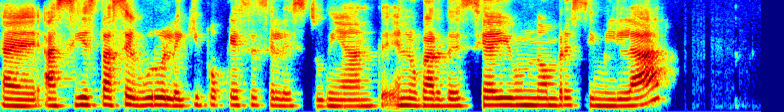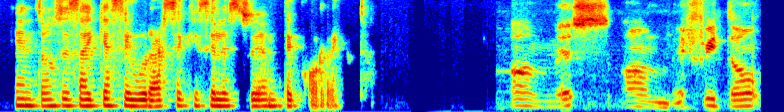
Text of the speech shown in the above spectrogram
eh, así está seguro el equipo que ese es el estudiante. En lugar de si hay un nombre similar, entonces hay que asegurarse que es el estudiante correcto. Um, miss, um, if we don't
